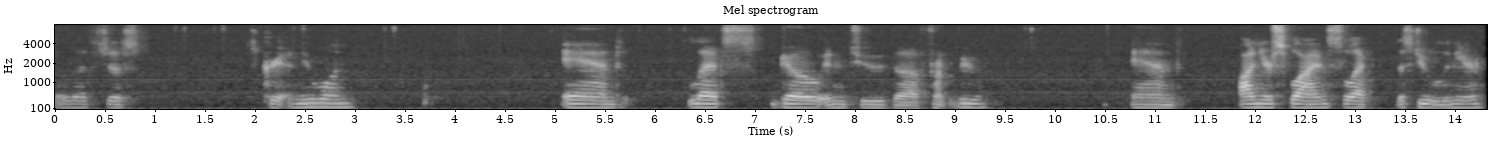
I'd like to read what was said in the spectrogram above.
So let's just, let's create a new one. And let's go into the front view. And on your spline, select, let's do linear.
